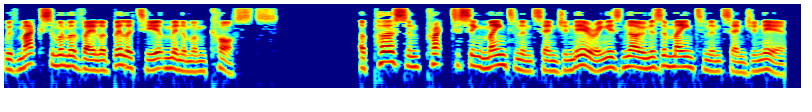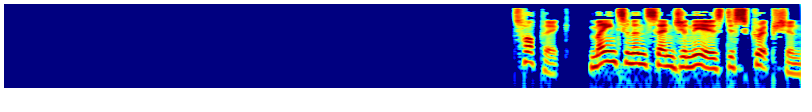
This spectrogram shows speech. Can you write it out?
with maximum availability at minimum costs. A person practicing maintenance engineering is known as a maintenance engineer. Topic: Maintenance engineer's description.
